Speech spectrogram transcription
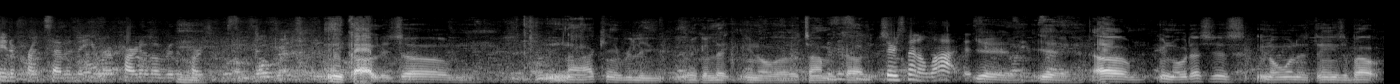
in a front seven that you were a part of over the course of the season. In college, um, nah, I can't really recollect, you know, uh, time in college. There's been a lot this year. it Yeah, like. yeah. Um, you know, that's just you know one of the things about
